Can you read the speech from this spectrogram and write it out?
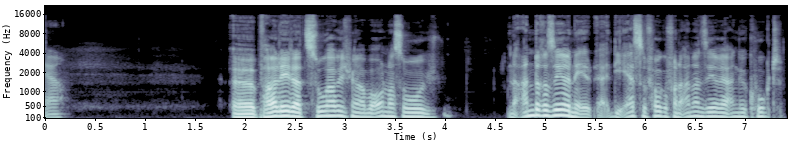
ja. Äh, parallel dazu habe ich mir aber auch noch so eine andere Serie, ne, die erste Folge von einer anderen Serie angeguckt.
